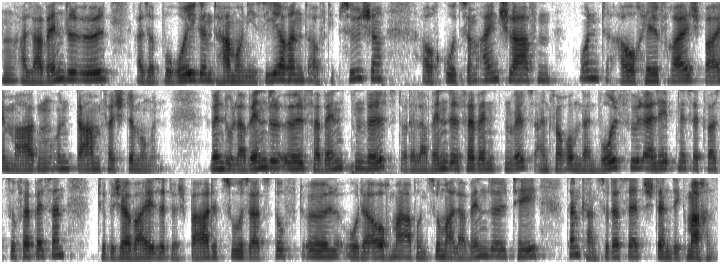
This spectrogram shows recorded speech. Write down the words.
äh, Lavendelöl, also beruhigend, harmonisierend auf die Psyche, auch gut zum Einschlafen und auch hilfreich bei Magen- und Darmverstimmungen. Wenn du Lavendelöl verwenden willst oder Lavendel verwenden willst, einfach um dein Wohlfühlerlebnis etwas zu verbessern, typischerweise durch Badezusatz, Duftöl oder auch mal ab und zu mal Lavendeltee, dann kannst du das selbstständig machen.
